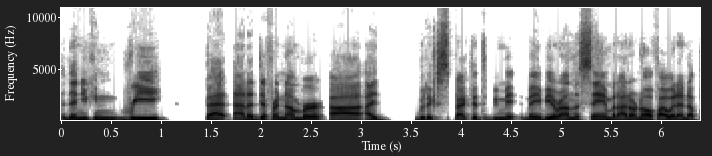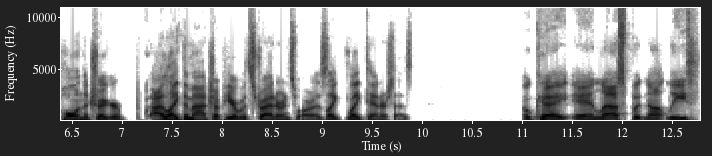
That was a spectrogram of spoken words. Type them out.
then you can re bet at a different number. Uh, I would expect it to be maybe around the same, but I don't know if I would end up pulling the trigger. I like the matchup here with Strider and Suarez, like like Tanner says. Okay, and last but not least,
